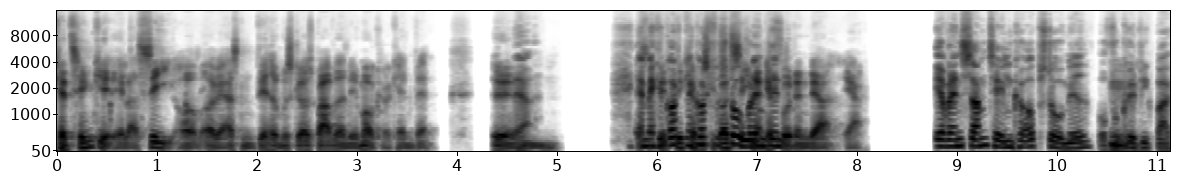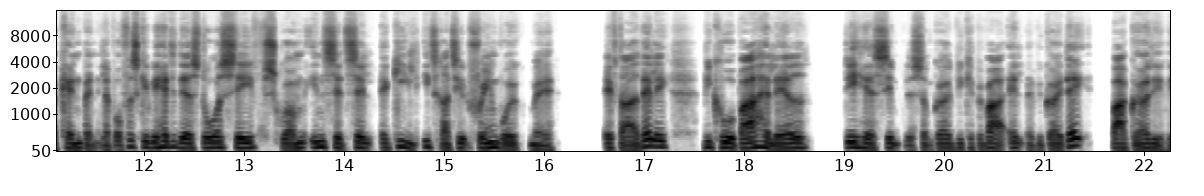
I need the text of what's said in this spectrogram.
kan tænke eller se, og, og være sådan, det havde måske også bare været nemmere at køre kanban. Øhm, Ja. Ja, man kan det, godt- det man kan kan godt forstå, godt se, hvordan man kan den- få den der, ja. Ja, hvordan samtalen kan opstå med, hvorfor mm. Kørte vi ikke bare Kanban, eller hvorfor skal vi have det der store safe scrum, indsæt selv, agilt, iterativt framework med efter eget valg, ikke? Vi kunne bare have lavet det her simple, som gør, at vi kan bevare alt, hvad vi gør i dag, bare gøre det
